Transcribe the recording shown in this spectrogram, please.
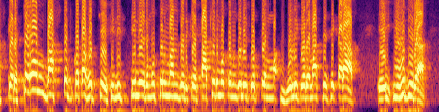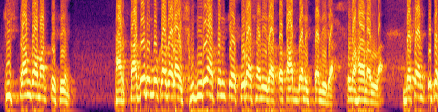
আজকের চরম বাস্তব কথা হচ্ছে, ফিলিস্তিনের মুসলমানদেরকে পাখির মতন গুলি করতে গুলি করে মারতেছে কারা? এই ইহুদিরা, খ্রিস্টানরা মারতেছে। আর তাদের মোকাবেলায় সুদীরও আছেন কে? কুরাসানিরা তথা আফগানিস্তানিরা। সুবাহান আল্লাহ দেখেন, এটা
